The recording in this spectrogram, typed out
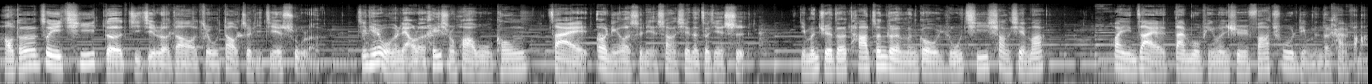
好的，这一期的积极乐道就到这里结束了。今天我们聊了《黑神话：悟空》在二零二四年上线的这件事，你们觉得它真的能够如期上线吗？欢迎在弹幕评论区发出你们的看法。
